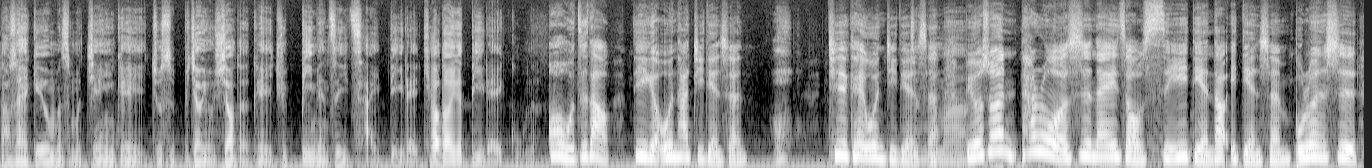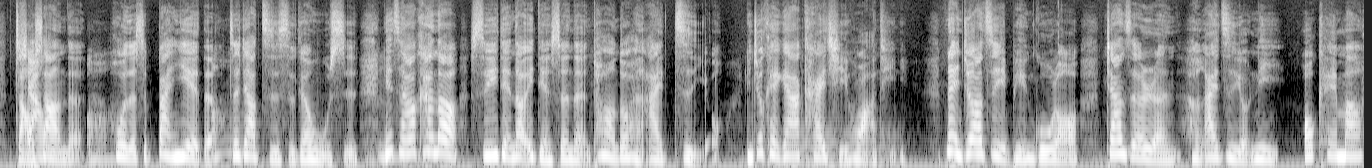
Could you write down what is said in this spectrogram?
老师还给我们什么建议，可以就是比较有效的，可以去避免自己踩地雷，挑到一个地雷谷呢？哦，我知道，第一个问他几点生。哦。其实可以问几点生，比如说他如果是那一种十一点到一点生，不论是早上的或者是半夜的，这叫子时跟午时。你只要看到十一点到一点生的人，通常都很爱自由，你就可以跟他开启话题。那你就要自己评估喽，这样子的人很爱自由，你 OK 吗？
